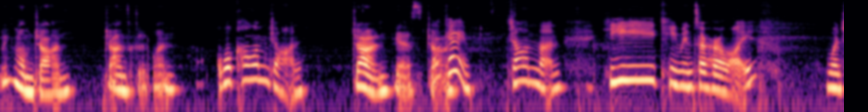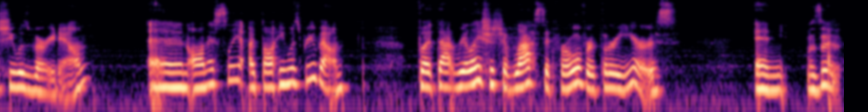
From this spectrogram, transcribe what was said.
We can call him John. John's a good one. we'll call him John. John, yes, John. Okay, John Nunn. He came into her life when she was very down. And honestly, I thought he was rebound. But that relationship lasted for over three years. And Was it?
